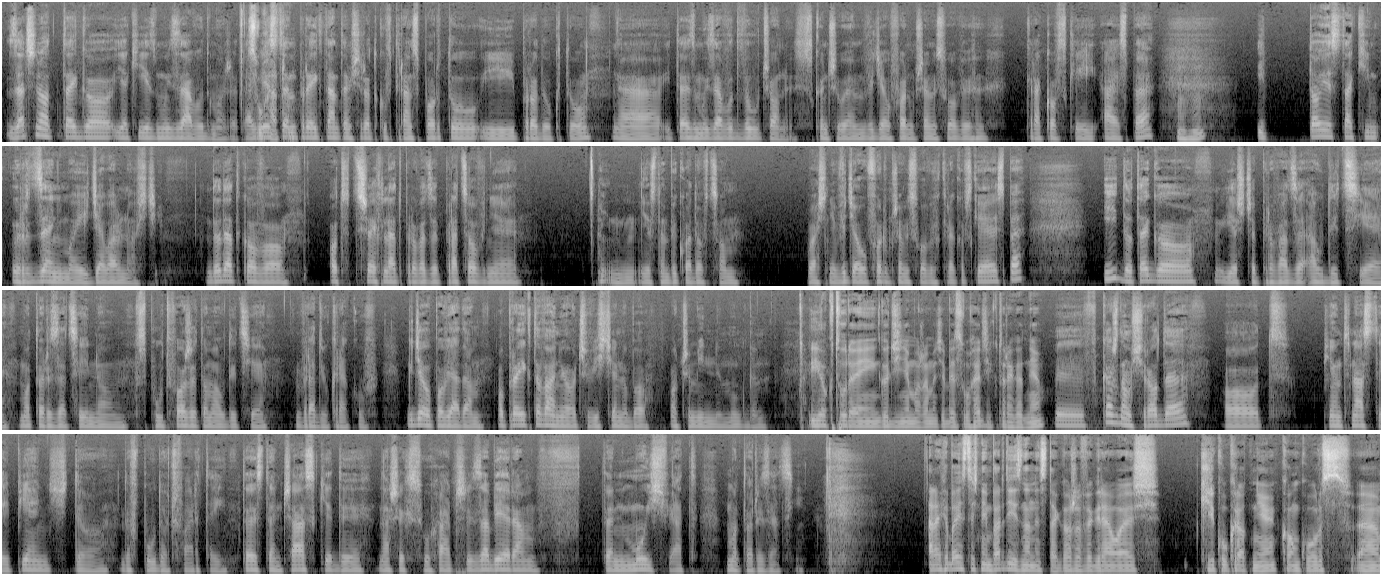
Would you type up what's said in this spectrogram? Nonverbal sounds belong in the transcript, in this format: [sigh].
Zacznę od tego, jaki jest mój zawód może. Tak? Jestem projektantem środków transportu i produktu e, i to jest mój zawód wyuczony. Skończyłem Wydział Form Przemysłowych krakowskiej ASP. Mhm. To jest taki rdzeń mojej działalności. Dodatkowo od trzech lat prowadzę pracownię. mm, Jestem wykładowcą właśnie Wydziału Form Przemysłowych krakowskiej ASP. I do tego jeszcze prowadzę audycję motoryzacyjną. Współtworzę tą audycję w Radiu Kraków, gdzie opowiadam o projektowaniu oczywiście, no bo o czym innym mógłbym. I o której godzinie możemy ciebie słuchać i którego dnia? Y, W każdą środę od 15.05 do, do wpół do czwartej. To jest ten czas, kiedy naszych słuchaczy zabieram w ten mój świat motoryzacji. Ale chyba jesteś najbardziej znany z tego, że wygrałeś kilkukrotnie konkurs. E,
